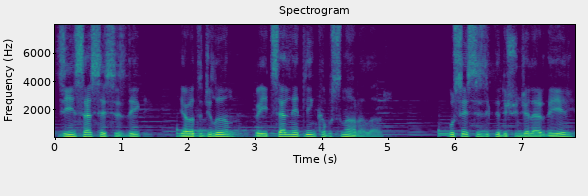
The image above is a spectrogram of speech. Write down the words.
Zihinsel sessizlik, yaratıcılığın ve içsel netliğin kapısını aralar. Bu sessizlikte düşünceler değil,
